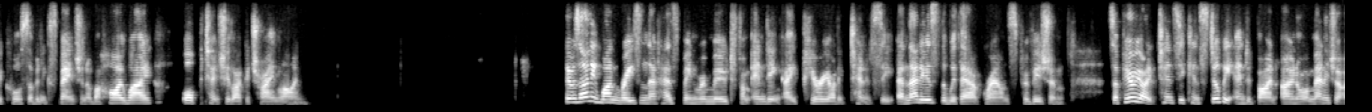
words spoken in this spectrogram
because of an expansion of a highway or potentially like a train line. There is only one reason that has been removed from ending a periodic tenancy, and that is the without grounds provision. So periodic tenancy can still be ended by an owner or manager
